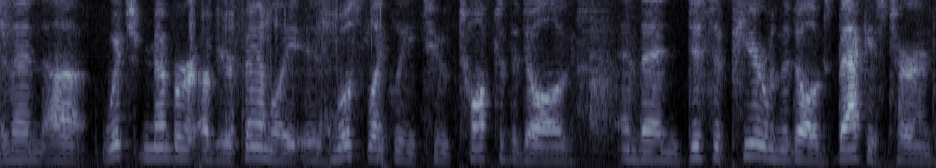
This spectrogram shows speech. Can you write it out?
And then, uh, which member of your family is most likely to talk to the dog and then disappear when the dog's back is turned,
